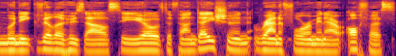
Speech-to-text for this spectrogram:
Monique Villa, who's our CEO of the foundation, ran a forum in our office.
